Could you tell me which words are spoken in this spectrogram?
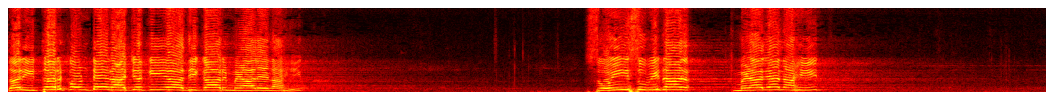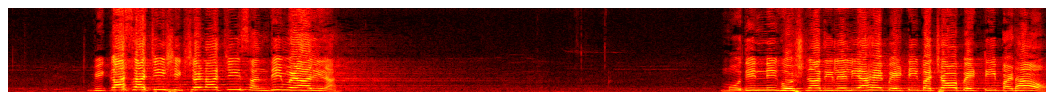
तर इतर कोणते राजकीय अधिकार मिळाले नाहीत. सोयी सुविधा मिळाल्या नाहीत. विकासाची शिक्षणाची संधी मिळाली नाही. मोदींनी घोषणा दिलेली आहे बेटी बचाओ बेटी पढाओ.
